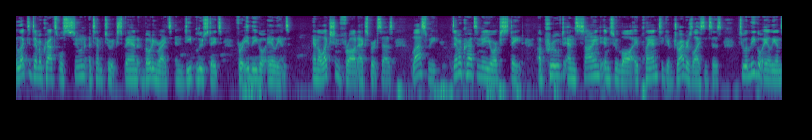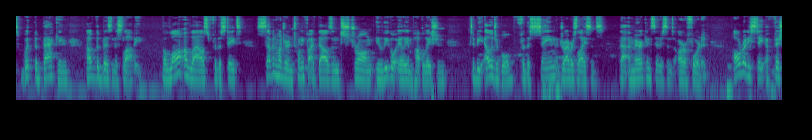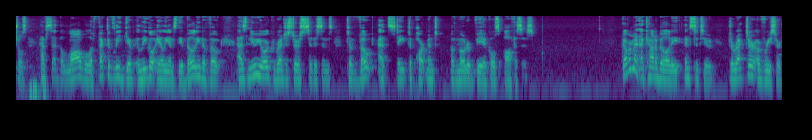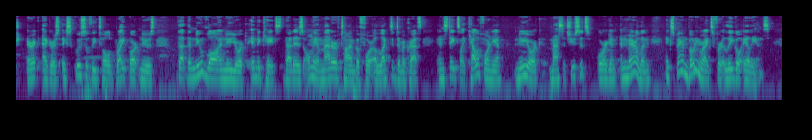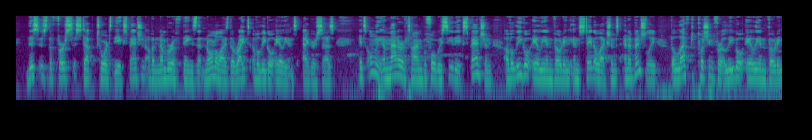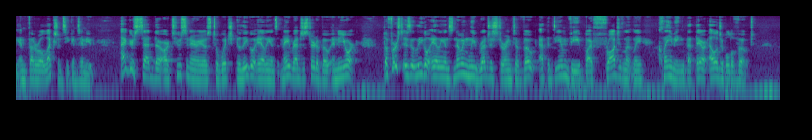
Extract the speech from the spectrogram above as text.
Elected Democrats will soon attempt to expand voting rights in deep blue states for illegal aliens. An election fraud expert says last week, Democrats in New York State approved and signed into law a plan to give driver's licenses to illegal aliens with the backing of the business lobby. The law allows for the state's 725,000 strong illegal alien population to be eligible for the same driver's license that American citizens are afforded. Already, state officials have said the law will effectively give illegal aliens the ability to vote as New York registers citizens to vote at State Department of Motor Vehicles offices. Government Accountability Institute Director of Research Eric Eggers exclusively told Breitbart News that the new law in New York indicates that it is only a matter of time before elected Democrats in states like California, New York, Massachusetts, Oregon, and Maryland expand voting rights for illegal aliens. This is the first step towards the expansion of a number of things that normalize the rights of illegal aliens, Eggers says. It's only a matter of time before we see the expansion of illegal alien voting in state elections and eventually the left pushing for illegal alien voting in federal elections, he continued. Eggers said there are two scenarios to which illegal aliens may register to vote in New York. The first is illegal aliens knowingly registering to vote at the DMV by fraudulently claiming that they are eligible to vote.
